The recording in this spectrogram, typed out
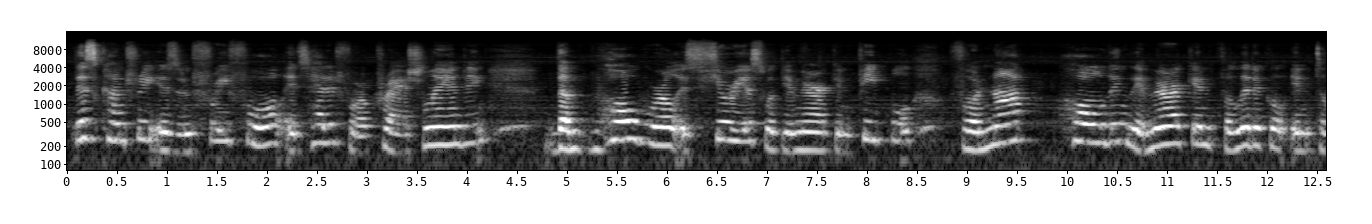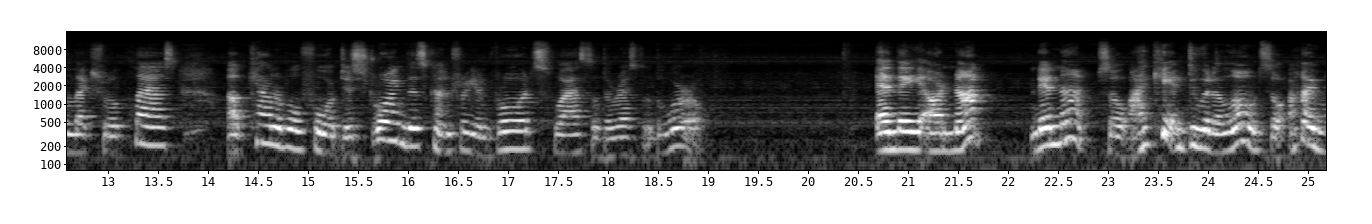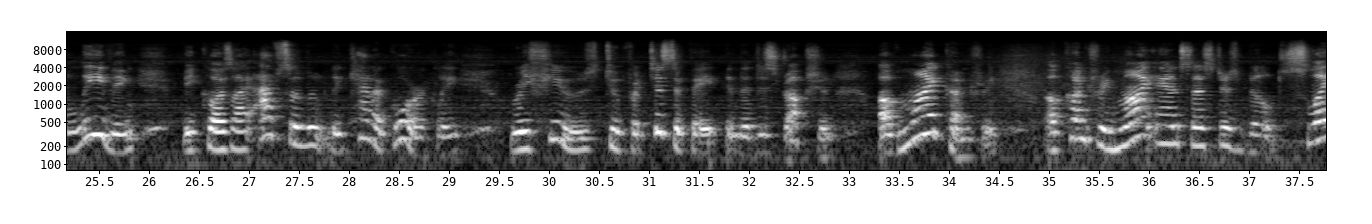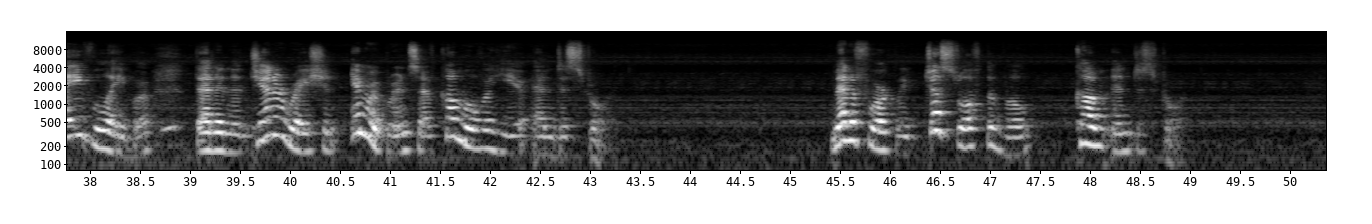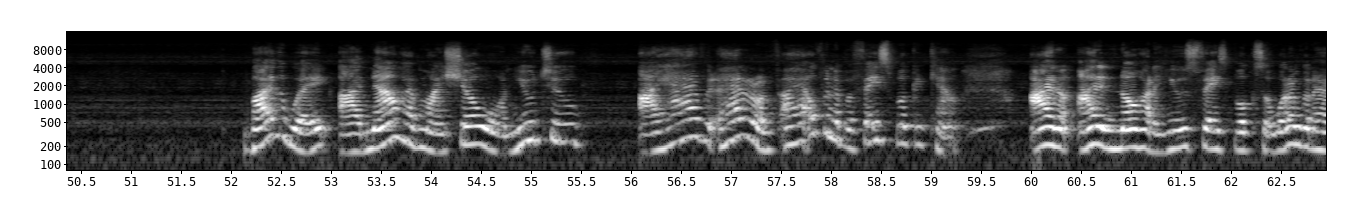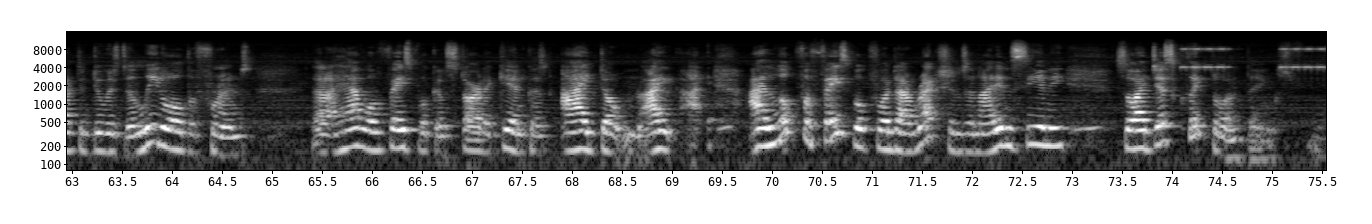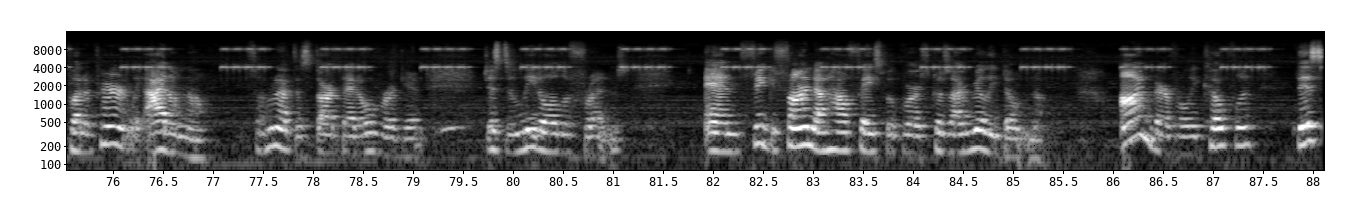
This country is in free fall. It's headed for a crash landing. The whole world is furious with the American people for not holding the American political intellectual class accountable for destroying this country and broad swaths of the rest of the world. And they are not, they're not, so I can't do it alone. So I'm leaving because I absolutely categorically refuse to participate in the destruction of my country, a country my ancestors built slave labor that in a generation immigrants have come over here and destroyed. Metaphorically, just off the boat, come and destroy. By the way, I now have my show on YouTube. I have it, had it on, I opened up a Facebook account I don't I didn't know how to use Facebook, so what I'm going to have to do is delete all the friends that I have on Facebook and start again because I don't I, I I look for Facebook for directions and I didn't see any so I just clicked on things but apparently I don't know so I'm gonna have to start that over again just delete all the friends and figure, find out how Facebook works because I really don't know. I'm Beverly Copeland. This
